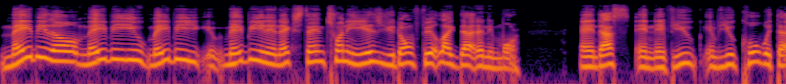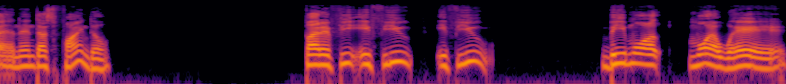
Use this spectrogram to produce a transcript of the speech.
Maybe though maybe you maybe maybe in the next 10 20 years you don't feel like that anymore. And that's and if you if you cool with that and then that's fine though. But if you if you if you be more more aware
